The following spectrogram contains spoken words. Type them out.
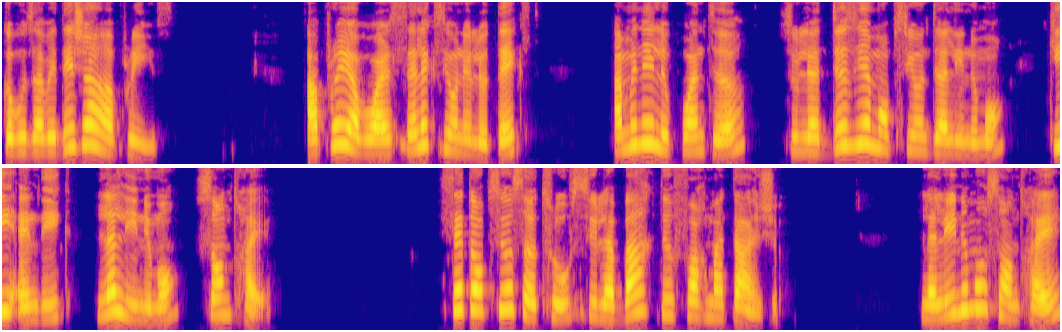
que vous avez déjà apprise. Après avoir sélectionné le texte, Amenez le pointeur sur la deuxième option d'alignement qui indique l'alignement centré. Cette option se trouve sur la barre de formatage. L'alignement centré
